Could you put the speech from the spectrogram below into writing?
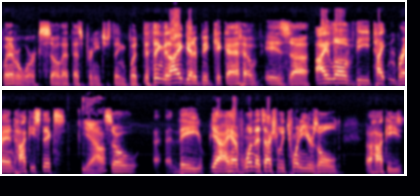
whatever works. So that that's pretty interesting. But the thing that I get a big kick out of is uh, I love the Titan brand hockey sticks. Yeah. So uh, they, yeah, I have one that's actually 20 years old, a hockey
